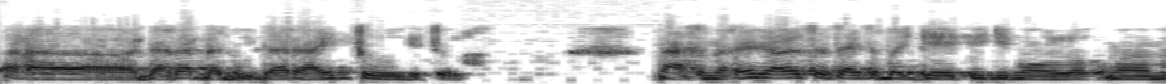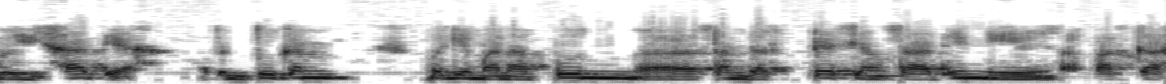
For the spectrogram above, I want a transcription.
uh, darat dan udara itu gitu loh. Nah sebenarnya kalau saya sebagai epidemiolog melihat ya tentu kan bagaimanapun uh, standar tes yang saat ini apakah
